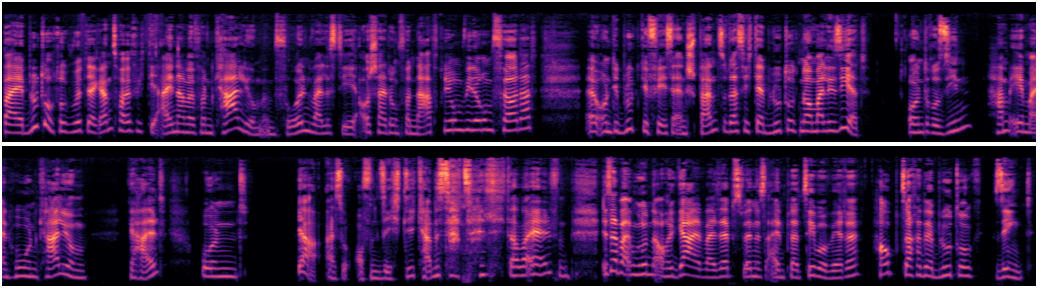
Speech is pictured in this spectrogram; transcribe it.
bei Bluthochdruck wird ja ganz häufig die Einnahme von Kalium empfohlen, weil es die Ausscheidung von Natrium wiederum fördert äh, und die Blutgefäße entspannt, sodass sich der Blutdruck normalisiert. Und Rosinen haben eben einen hohen Kaliumgehalt und ja, also offensichtlich kann es tatsächlich dabei helfen. Ist aber im Grunde auch egal, weil selbst wenn es ein Placebo wäre, Hauptsache der Blutdruck sinkt.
